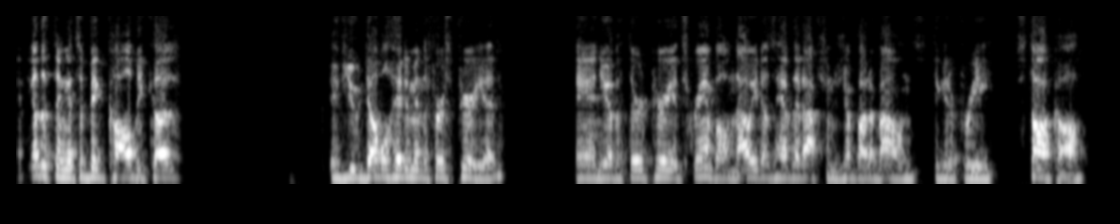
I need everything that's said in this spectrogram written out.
and the other thing, it's a big call because if you double hit him in the first period and you have a third period scramble, now he doesn't have that option to jump out of bounds to get a free stall call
